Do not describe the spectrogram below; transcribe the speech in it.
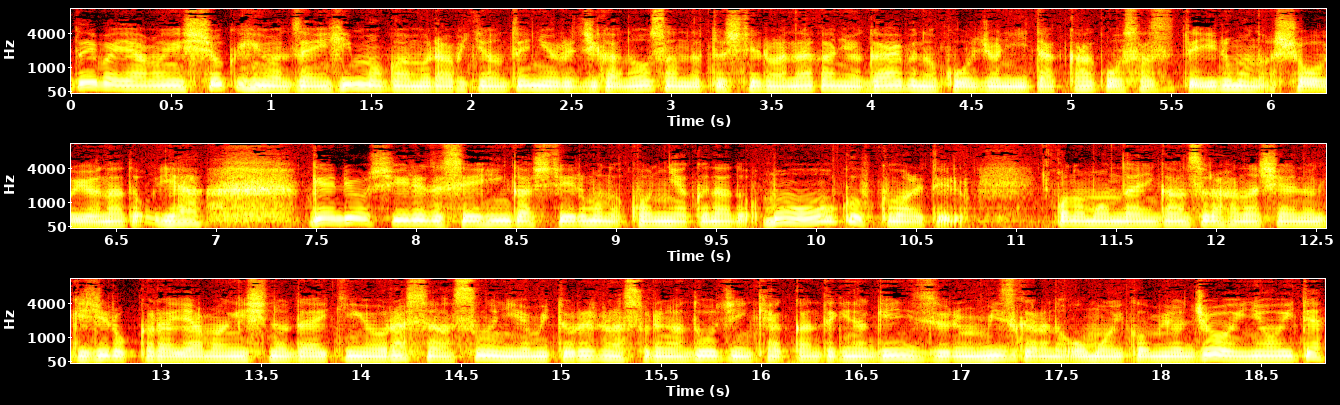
例えば山岸食品は全品目は村人の手による自家農産だとしているが、中には外部の工場に委託加工させているもの、醤油などや、原料仕入れで製品化しているもの、こんにゃくなど、もう多く含まれている。この問題に関する話し合いの議事録から山岸の大企業らしさがすぐに読み取れるが、それが同時に客観的な現実よりも自らの思い込みを上位に置いて、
